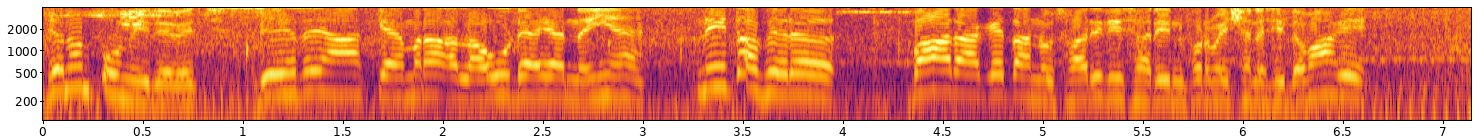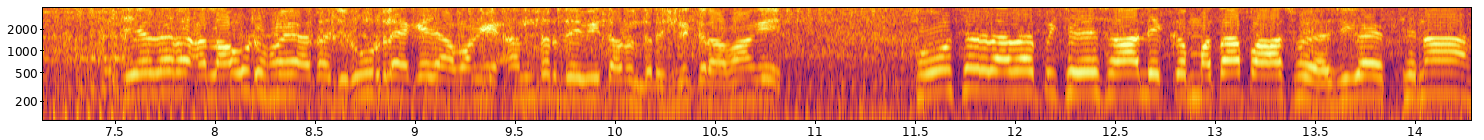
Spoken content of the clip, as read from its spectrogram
ਜਨਮ ਭੂਮੀ ਦੇ ਵਿੱਚ। ਦੇਖਦੇ ਹਾਂ ਕੈਮਰਾ ਅਲਾਉਡ ਹੈ ਜਾਂ ਨਹੀਂ ਹੈ। ਨਹੀਂ ਤਾਂ ਫਿਰ ਬਾਹਰ ਆ ਕੇ ਤੁਹਾਨੂੰ ਸਾਰੀ ਦੀ ਸਾਰੀ ਇਨਫੋਰਮੇਸ਼ਨ ਅਸੀਂ ਦਵਾਂਗੇ। ਜੇ ਅਗਰ ਅਲਾਉਡ ਹੋਇਆ ਤਾਂ ਜ਼ਰੂਰ ਲੈ ਕੇ ਜਾਵਾਂਗੇ, ਅੰਦਰ ਦੇ ਵੀ ਤੁਹਾਨੂੰ ਦਰਸ਼ਨ ਕਰਾਵਾਂਗੇ। ਹੋ ਸਕਦਾ ਵਾ ਪਿਛਲੇ ਸਾਲ ਇੱਕ ਮਤਾ ਪਾਸ ਹੋਇਆ ਸੀਗਾ, ਇੱਥੇ ਨਾ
